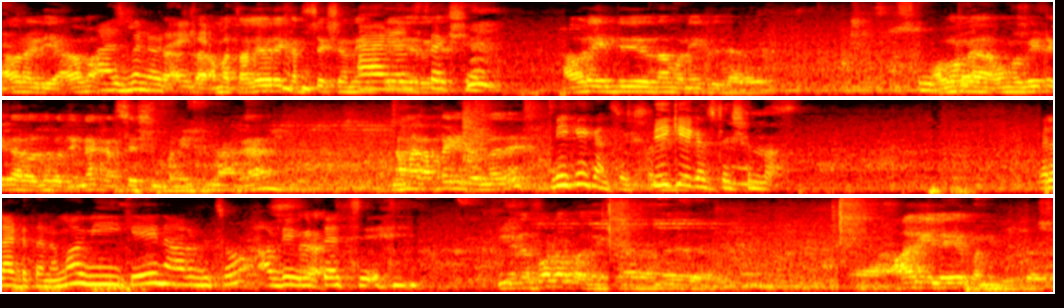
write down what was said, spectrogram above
அவர் ஐடியா ஆமா. ஹஸ்பண்டோட ஐடியா நம்ம தலைவரே கன்ஸ்ட்ரக்ஷன் செக்ஷன் அவரே இன்டீரியர் தான் பண்ணிட்டு இருக்காரு. அவங்க அவங்க வீட்டுக்காரர் வந்து பார்த்தீங்கன்னா கன்ஸ்ட்ரக்ஷன் பண்ணிட்டு இருக்காங்க நம்ம கம்பெனியில் இருந்தது விகே கன்ஸ்ட்ரக்ஷன் பிகே கன்ஸ்ட்ரக்ஷன் தான். விளையாட்டுத்தனமாக விகேன்னு ஆரம்பித்தோம் அப்படியே விட்டாச்சு. இந்த ஃபோட்டோ பார்த்தீங்களா அது வந்து ஆரியிலேயே பண்ணி கொடுத்தாரு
